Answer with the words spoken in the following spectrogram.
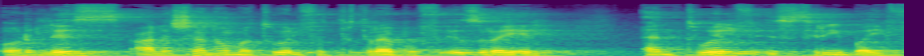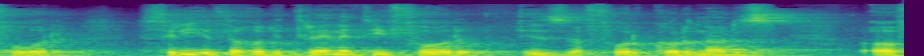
or less? علشان هم 12 في tribe of Israel and 12 is 3 by 4 3 is the Holy Trinity 4 is the four corners of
